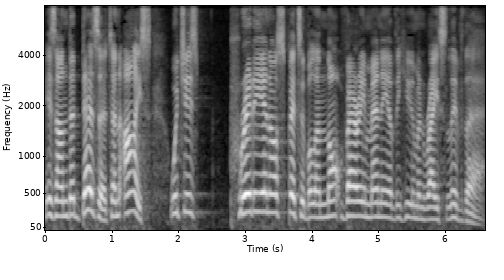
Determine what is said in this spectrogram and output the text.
is under desert and ice, which is pretty inhospitable, and not very many of the human race live there.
